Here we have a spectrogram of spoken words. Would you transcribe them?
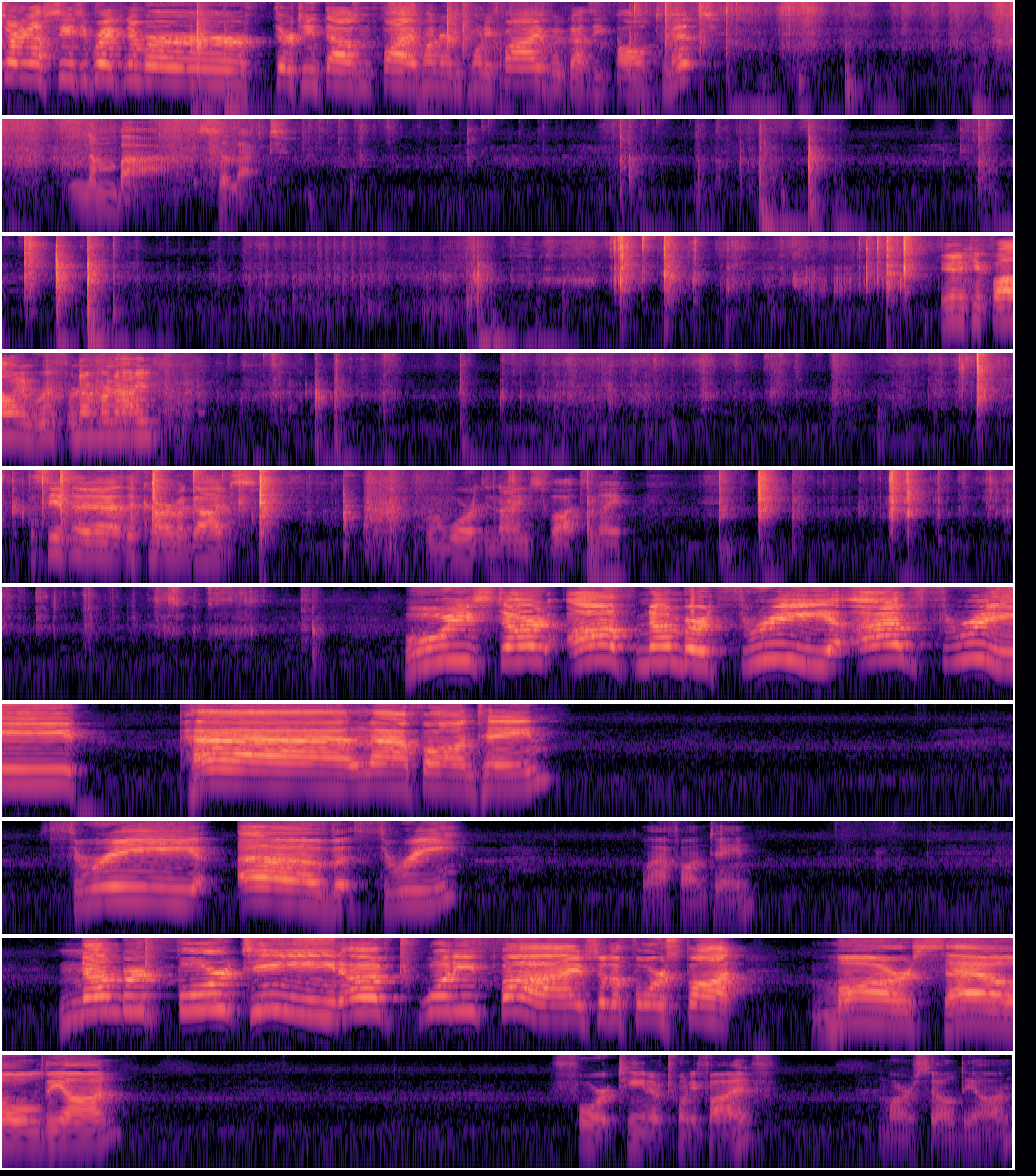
Starting off CNC break number 13,525, we've got the Ultimate. Number select. You're gonna keep following root for number nine? Let's see if the uh, the karma gods reward the nine spot tonight. We start off number three of three. Pat LaFontaine. Three of three. LaFontaine. Number 14 of 25. So the four spot, Marcel Dionne. 14 of 25, Marcel Dionne.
